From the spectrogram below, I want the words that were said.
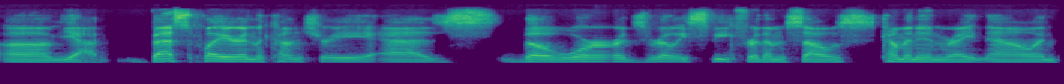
um, yeah, best player in the country as the awards really speak for themselves coming in right now. And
